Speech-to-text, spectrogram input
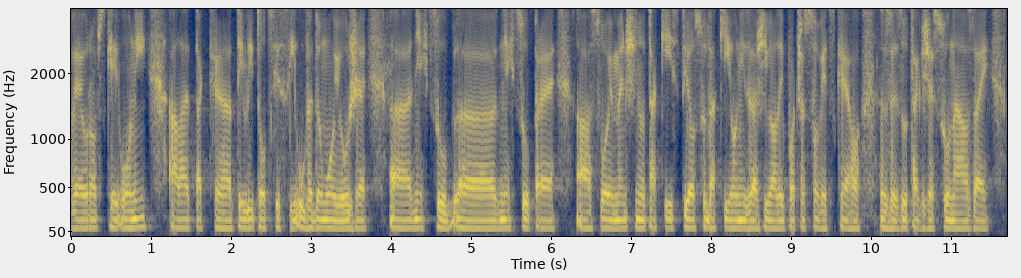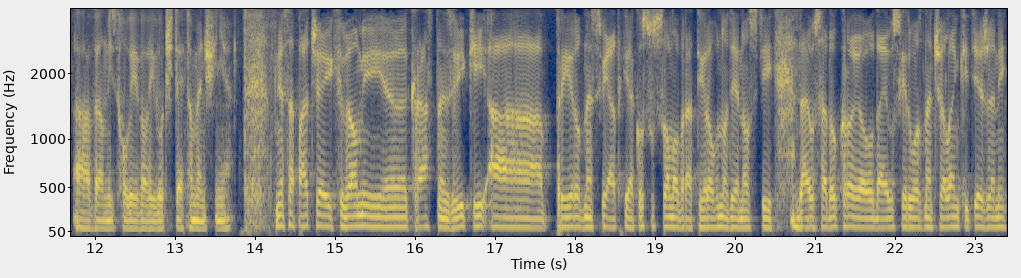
v Európskej únii, ale tak e, tí Litovci si uvedomujú, že e, nechcú, e, nechcú pre e, svoju menšinu taký istý osud, aký oni zažívali počas Sovietskeho zväzu, takže sú naozaj veľmi zhovievaví voči tejto menšine. Mne sa páčia ich veľmi e, krásne zvyky a prírodné sviatky, ako sú slnovraty, rovnodennosti, mm. dajú sa do krojov, dajú si rôzne čelenky tie ženy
